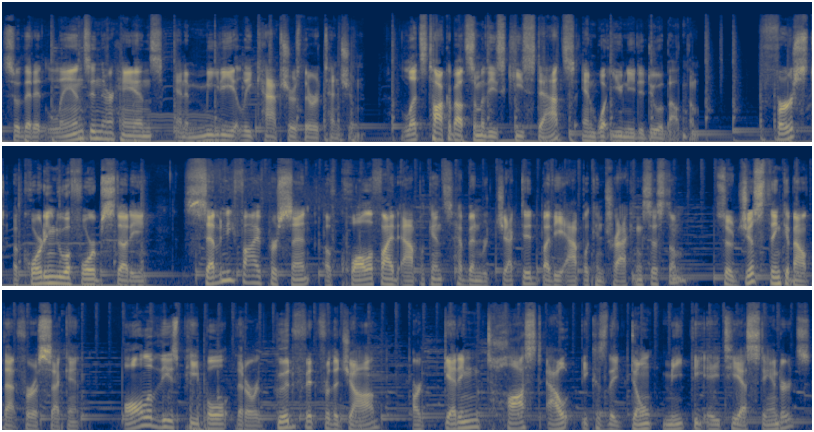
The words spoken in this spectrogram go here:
so that it lands in their hands and immediately captures their attention. Let's talk about some of these key stats and what you need to do about them. First, according to a Forbes study, 75% of qualified applicants have been rejected by the applicant tracking system. So just think about that for a second. All of these people that are a good fit for the job are getting tossed out because they don't meet the ATS standards.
